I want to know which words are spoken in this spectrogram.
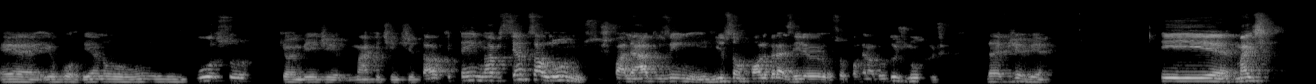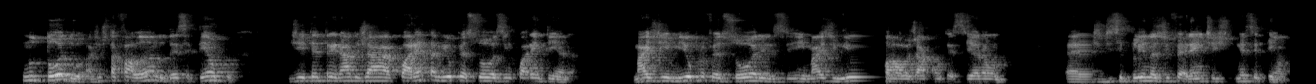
é, eu coordeno um curso, que é o MBA de Marketing Digital, que tem 900 alunos espalhados em Rio, São Paulo e Brasília. Eu sou coordenador dos núcleos da FGV. E, mas, no todo, a gente está falando desse tempo de ter treinado já 40 mil pessoas em quarentena. Mais de mil professores e mais de mil aulas já aconteceram é, de disciplinas diferentes nesse tempo.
